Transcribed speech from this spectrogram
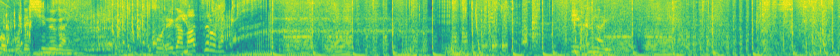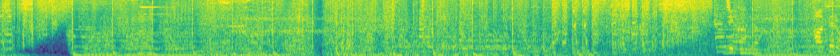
ここで死ぬがいい。これが末路だ。行くがいい。時間だ。果てろ。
